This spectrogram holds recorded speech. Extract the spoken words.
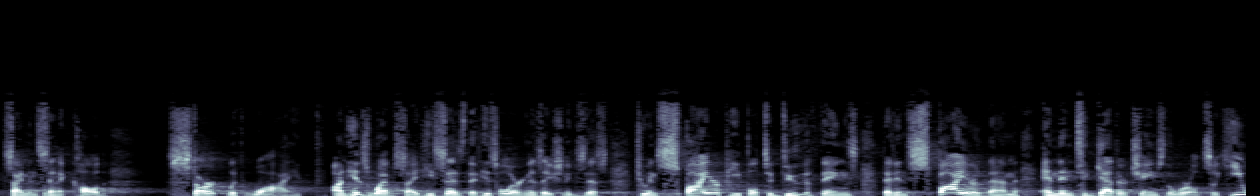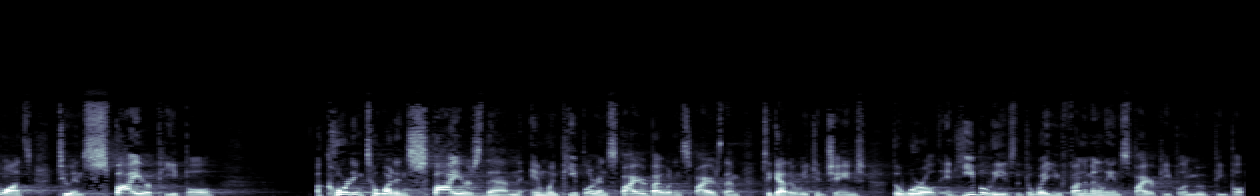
Simon Sinek called Start with Why. On his website, he says that his whole organization exists to inspire people to do the things that inspire them and then together change the world. So he wants to inspire people according to what inspires them. And when people are inspired by what inspires them, together we can change the world. And he believes that the way you fundamentally inspire people and move people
